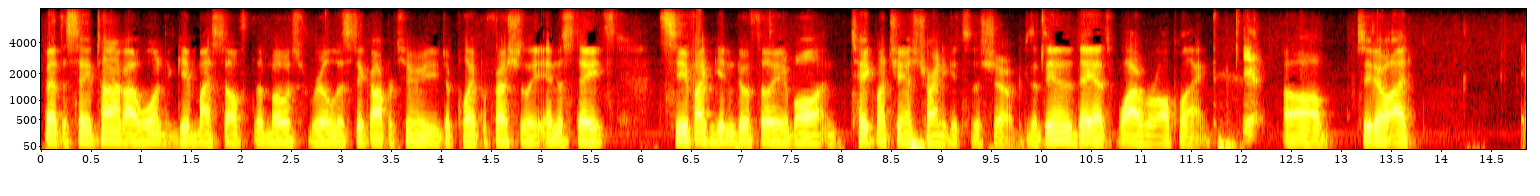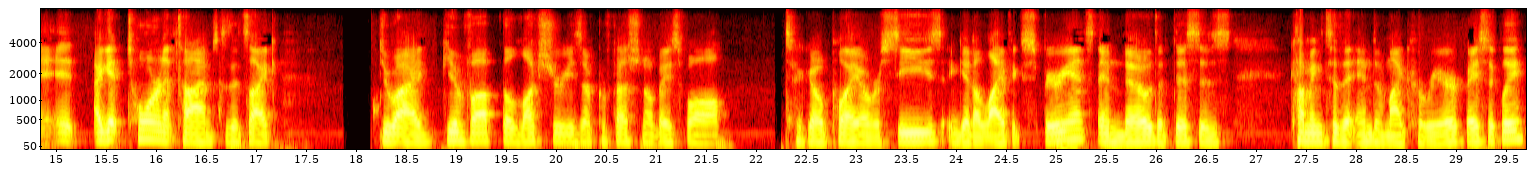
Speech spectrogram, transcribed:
But at the same time, I wanted to give myself the most realistic opportunity to play professionally in the states, see if I can get into affiliated ball and take my chance trying to get to the show. Because at the end of the day, that's why we're all playing. Yeah. Um, so you know, I it I get torn at times because it's like, do I give up the luxuries of professional baseball to go play overseas and get a life experience and know that this is coming to the end of my career, basically,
